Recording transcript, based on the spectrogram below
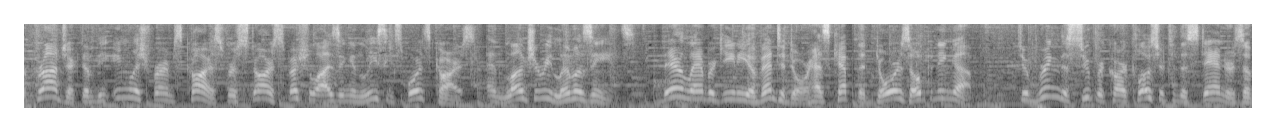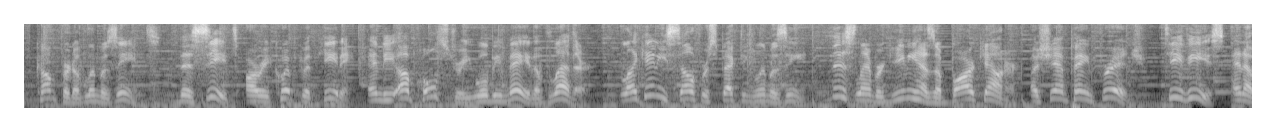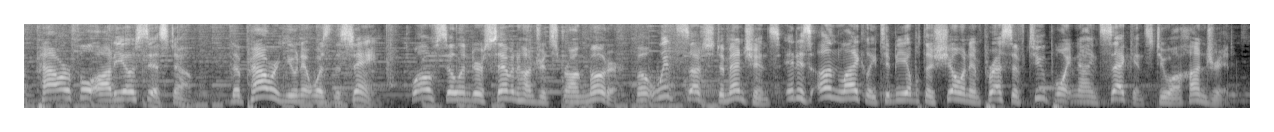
the project of the English firm's Cars for stars specializing in leasing sports cars and luxury limousines. Their Lamborghini Aventador has kept the doors opening up to bring the supercar closer to the standards of comfort of limousines. The seats are equipped with heating, and the upholstery will be made of leather. Like any self-respecting limousine, this Lamborghini has a bar counter, a champagne fridge, TVs, and a powerful audio system. The power unit was the same, 12-cylinder 700-strong motor, but with such dimensions, it is unlikely to be able to show an impressive 2.9 seconds to 100.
